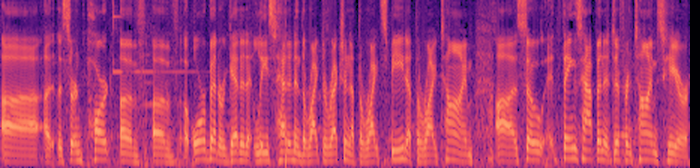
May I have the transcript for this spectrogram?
uh, a, certain part of, of orbit, or get it at least headed in the right direction at the right speed at the right time. so things happen at different times here.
